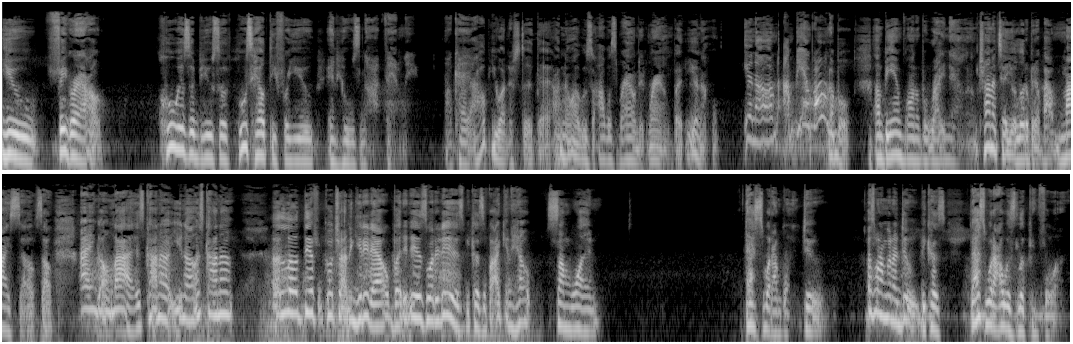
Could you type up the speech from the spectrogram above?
you figure out who is abusive, who's healthy for you, and who's not family. Okay. I hope you understood that. I know I was, I was rounded round, but you know, you know, I'm, I'm being vulnerable. I'm being vulnerable right now. And I'm trying to tell you a little bit about myself. So I ain't gonna lie. It's kind of, you know, it's kind of a little difficult trying to get it out, but it is what it is because if I can help someone, that's what I'm going to do. That's what I'm going to do because that's what I was looking for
